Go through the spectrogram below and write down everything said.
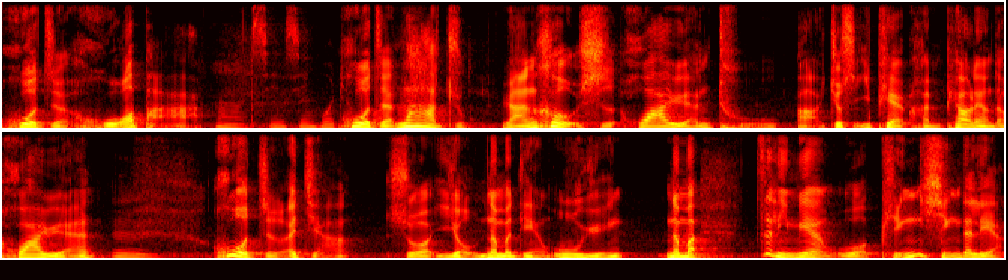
或者火把，嗯，星星或者或者蜡烛，然后是花园土啊，就是一片很漂亮的花园，嗯，或者讲。说有那么点乌云，那么这里面我平行的两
